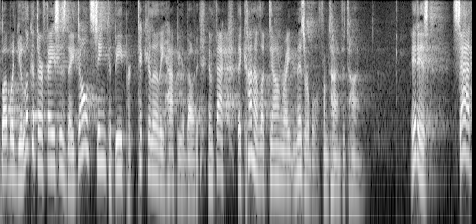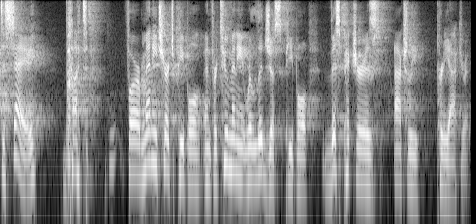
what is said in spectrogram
But when you look at their faces, they don't seem to be particularly happy about it. In fact, they kind of look downright miserable from time to time. It is sad to say, but for many church people and for too many religious people, this picture is actually pretty accurate.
